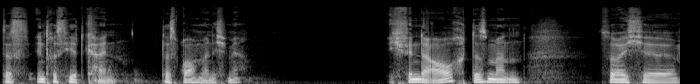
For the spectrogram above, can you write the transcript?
Das interessiert keinen. Das brauchen wir nicht mehr. Ich finde auch, dass man solche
